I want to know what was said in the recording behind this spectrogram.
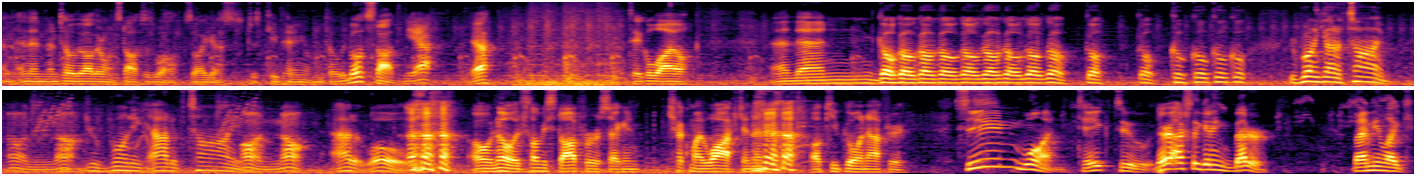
and, and then until the other one stops as well. So I guess just keep hitting them until they both stop. Yeah. Yeah. Take a while. And then go go go go go go go go go go go go go go go. You're running out of time. Oh no. You're running out of time. Oh no. Out of whoa. oh no, just let me stop for a second, check my watch, and then I'll keep going after. Scene one, take two. They're actually getting better. But I mean like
